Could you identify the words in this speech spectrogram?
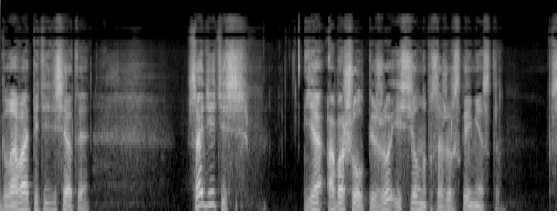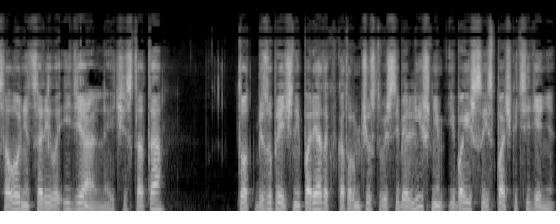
Глава 50. «Садитесь». Я обошел «Пежо» и сел на пассажирское место. В салоне царила идеальная чистота, тот безупречный порядок, в котором чувствуешь себя лишним и боишься испачкать сиденье.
